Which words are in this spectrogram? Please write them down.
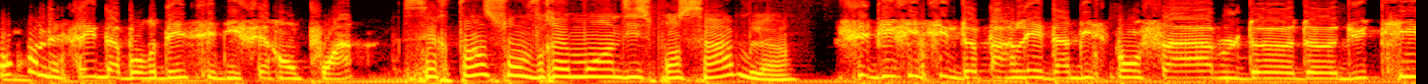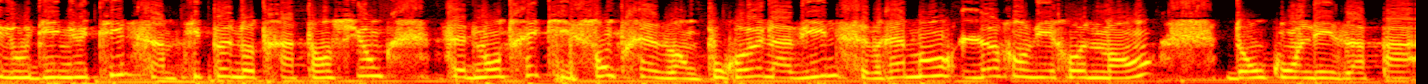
Donc, on essaye d'aborder ces différents points. Certains sont vraiment indispensables C'est difficile de parler d'indispensable, d'utile ou d'inutile. C'est un petit peu notre intention, c'est de montrer qu'ils sont présents. Pour eux, la ville, c'est vraiment leur environnement. Donc, on les a pas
